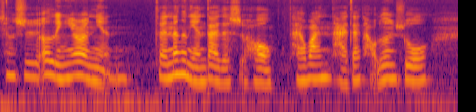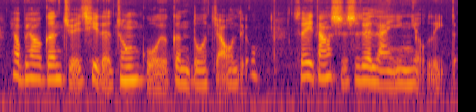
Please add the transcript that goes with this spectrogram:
像是二零一二年。在那个年代的时候，台湾还在讨论说要不要跟崛起的中国有更多交流，所以当时是对蓝营有利的。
